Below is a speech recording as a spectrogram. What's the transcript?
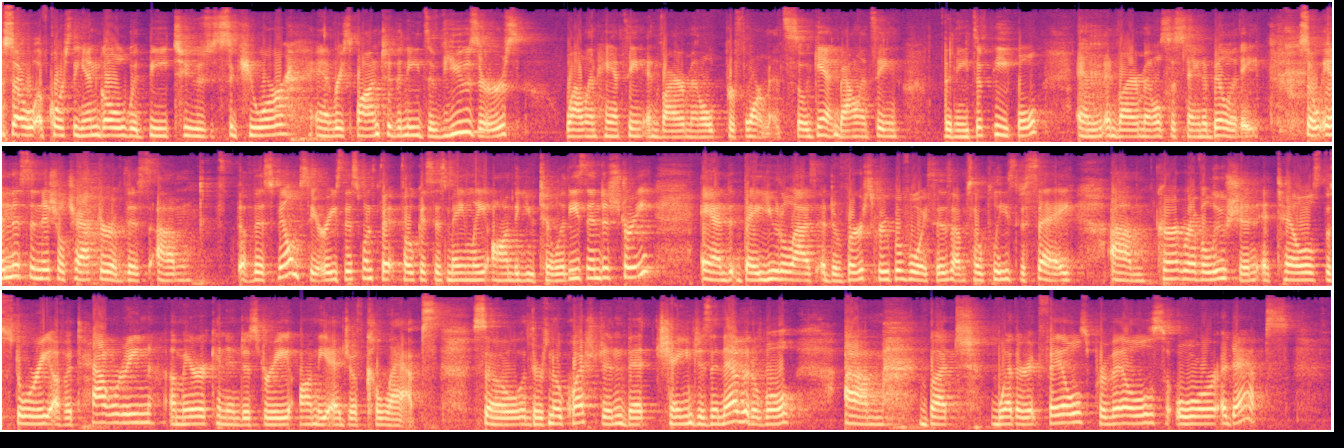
so, of course, the end goal would be to secure and respond to the needs of users while enhancing environmental performance. So again, balancing the needs of people and environmental sustainability. So in this initial chapter of this um, of this film series, this one focuses mainly on the utilities industry and they utilize a diverse group of voices, I'm so pleased to say. Um, Current Revolution, it tells the story of a towering American industry on the edge of collapse. So there's no question that change is inevitable, um, but whether it fails, prevails, or adapts,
